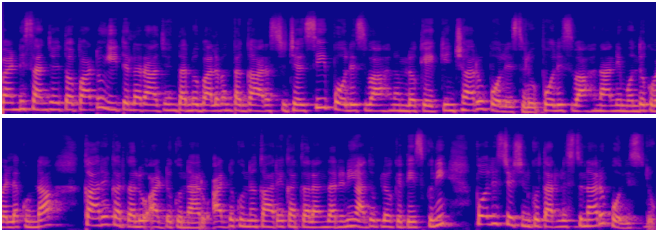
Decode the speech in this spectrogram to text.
బండి సంజయ్తో పాటు ఈటెల రాజేందర్ను బలవంతంగా అరెస్టు చేసి పోలీస్ వాహనంలోకి ఎక్కించారు పోలీసులు. పోలీస్ వాహనాన్ని ముందుకు వెళ్ళకుండా కార్యకర్తలు అడ్డుకున్నారు. అడ్డుకున్న కార్యకర్తలందరినీ అదుపులోకి తీసుకుని పోలీస్ స్టేషన్కు తరలిస్తున్నారు పోలీసులు.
